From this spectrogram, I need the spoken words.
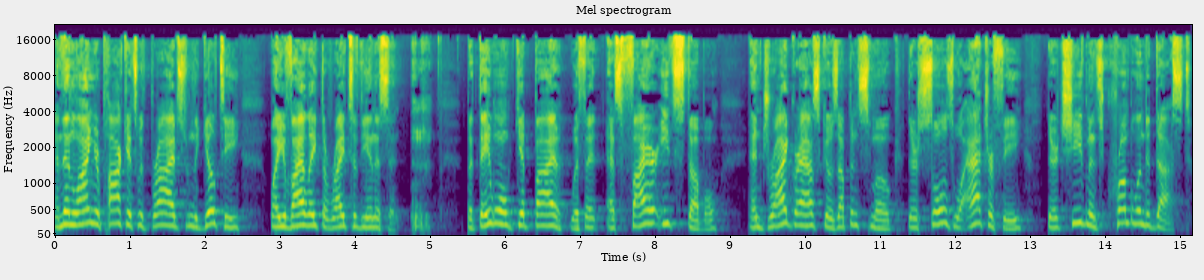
and then line your pockets with bribes from the guilty while you violate the rights of the innocent. but they won't get by with it as fire eats stubble and dry grass goes up in smoke. Their souls will atrophy, their achievements crumble into dust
